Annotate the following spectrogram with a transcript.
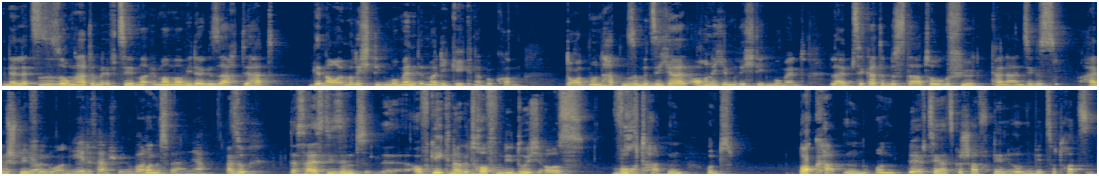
in der letzten Saison hat im FC immer mal wieder gesagt, der hat genau im richtigen Moment immer die Gegner bekommen. Dortmund hatten sie mit Sicherheit auch nicht im richtigen Moment. Leipzig hatte bis dato gefühlt kein einziges Heimspiel ja, verloren. Jedes Heimspiel gewonnen und, dahin, ja. Also, das heißt, die sind äh, auf Gegner getroffen, die durchaus Wucht hatten und Bock hatten. Und der FC hat es geschafft, den irgendwie zu trotzen.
